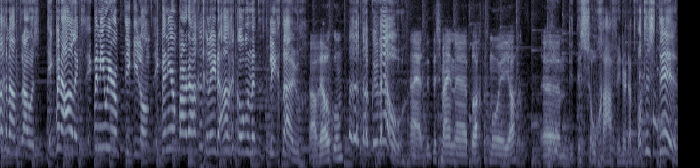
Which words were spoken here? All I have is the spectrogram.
aangenaam trouwens. Ik ben Alex. Ik ben nieuw hier op Tikiland. Ik ben hier een paar dagen geleden aangekomen met het vliegtuig. Nou, welkom. Eh, dank u wel. Nou ja, dit is mijn eh, prachtig mooie jacht. Oh, dit is zo gaaf inderdaad. Wat is dit? het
